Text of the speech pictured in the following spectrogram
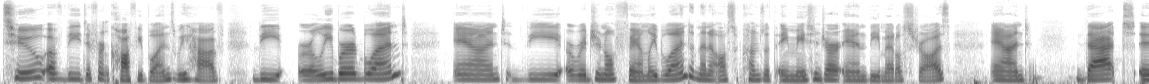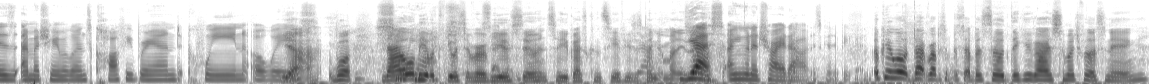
two of the different coffee blends. We have the early bird blend and the original family blend, and then it also comes with a mason jar and the metal straws. And that is Emma Chamberlain's coffee brand, Queen Always. Yeah. Well, So, now we'll be able to give us a review soon, so you guys can see if you should spend your money there. Yes, I'm gonna try it out. It's gonna be good. Okay, well, that wraps up this episode. Thank you guys so much for listening.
